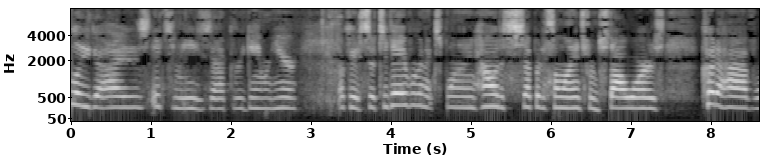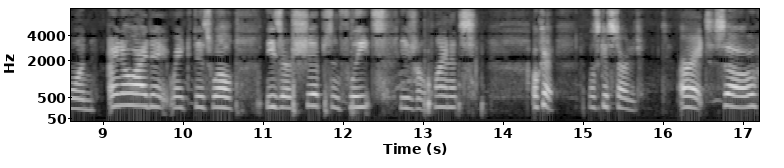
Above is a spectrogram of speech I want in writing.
Hello you guys, it's me, Zachary Gamer here. Okay, so today we're going to explain how the Separatist Alliance from Star Wars could have won. I know I didn't make this well. These are ships and fleets. These are planets. Okay, let's get started. Alright, so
